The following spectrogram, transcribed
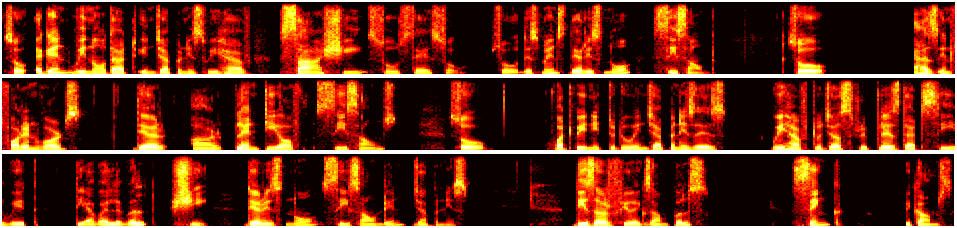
So again, we know that in Japanese we have sa, shi, su, se, so. So this means there is no C sound. So as in foreign words, there are plenty of C sounds. So what we need to do in Japanese is we have to just replace that C with the available she. There is no C sound in Japanese. These are a few examples. Sink becomes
